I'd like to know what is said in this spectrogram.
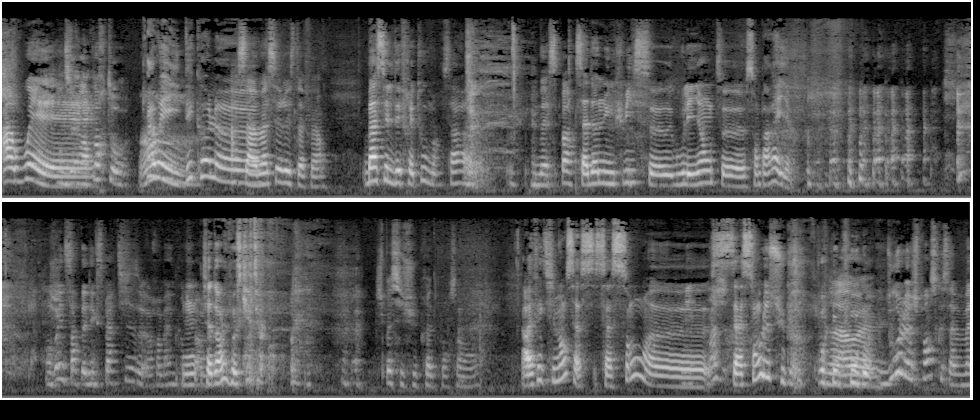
Ah ouais On dirait un porto. Ah, ouais, il décolle. Ah, ça a macéré cette affaire. Bah, c'est le défrétum, hein, ça. N'est-ce pas Ça donne une cuisse euh, goulayante euh, sans pareil. On voit une certaine expertise, euh, Roman. Mm, j'adore le moscato. Je sais pas si je suis prête pour ça. Hein. Alors effectivement, ça, ça sent, ça sent le sucre pour le ah. D'où je pense que ça va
